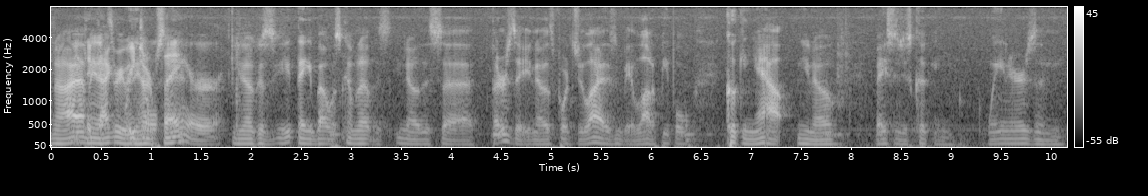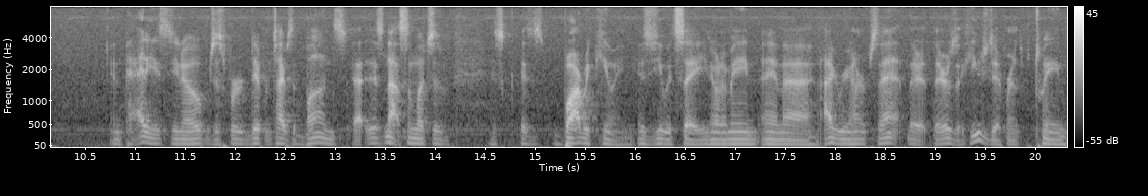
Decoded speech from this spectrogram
No, you I, mean I agree with you regional 100%. thing or you know, because you think about what's coming up this, you know, this uh, Thursday, you know, it's Fourth of July. There's gonna be a lot of people cooking out. You know, basically just cooking wieners and and patties. You know, just for different types of buns. Uh, It's not so much of as, as barbecuing as you would say. You know what I mean? And uh, I agree 100. percent There, there's a huge difference between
